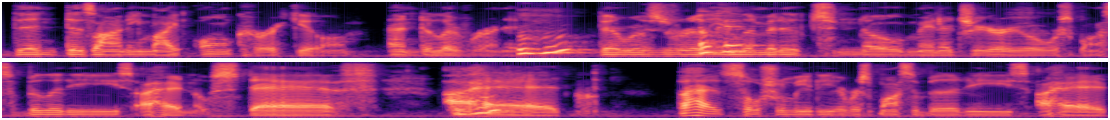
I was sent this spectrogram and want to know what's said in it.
then designing my own curriculum and delivering it. Mhm. There was really Okay. limited to no managerial responsibilities. I had no staff. I Mhm. had I had social media responsibilities. I had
